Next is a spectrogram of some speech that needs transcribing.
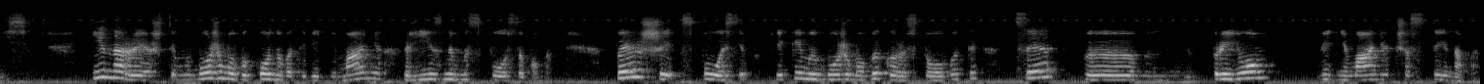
8. І нарешті ми можемо виконувати віднімання різними способами. Перший спосіб, який ми можемо використовувати, це е, прийом віднімання частинами.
